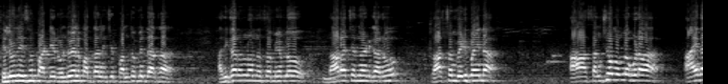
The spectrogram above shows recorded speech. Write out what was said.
తెలుగుదేశం పార్టీ రెండు వేల పద్నాలుగు నుంచి పంతొమ్మిది దాకా అధికారంలో ఉన్న సమయంలో నారా చంద్రబాబు గారు రాష్ట్రం విడిపోయిన ఆ సంక్షోభంలో కూడా ఆయన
